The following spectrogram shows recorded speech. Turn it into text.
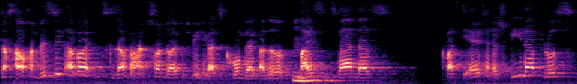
Das auch ein bisschen, aber insgesamt waren es schon deutlich weniger als Kronberg. Also mhm. meistens waren das quasi die Eltern der Spieler plus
